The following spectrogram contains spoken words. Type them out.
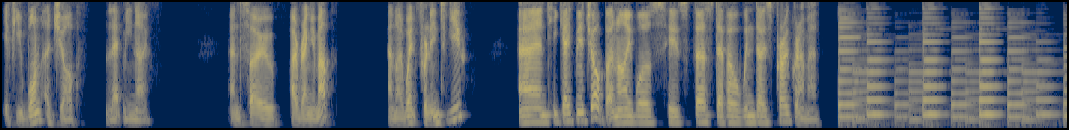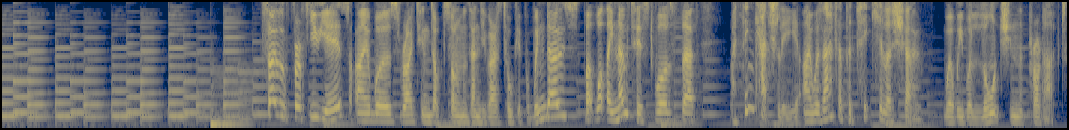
if you want a job, let me know. And so I rang him up and I went for an interview and he gave me a job and I was his first ever Windows programmer. So, for a few years, I was writing Dr. Solomon's antivirus toolkit for Windows. But what they noticed was that I think actually I was at a particular show where we were launching the product.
